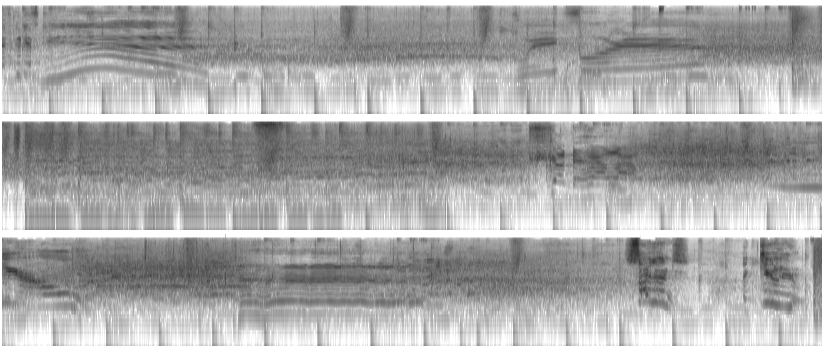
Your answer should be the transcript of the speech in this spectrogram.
That's good. That's good. Wait for it. Shut the hell up. Silence! I kill you!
